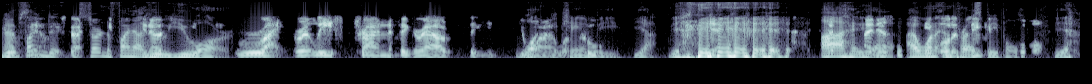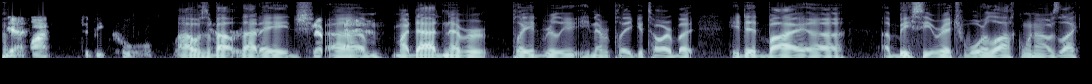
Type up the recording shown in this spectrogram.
You're Absolutely. fighting to, Start- starting to find out you know- who you are, Right. Or at least trying to figure out that you, you want to look can cool. be. Yeah. Yeah. I, I yeah, just I want to impress people. cool. Yeah. Yeah. Want to be cool. I was about that age. Never had it. Um, my dad never played really. He never played guitar, but he did buy a, a BC Rich Warlock when I was like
